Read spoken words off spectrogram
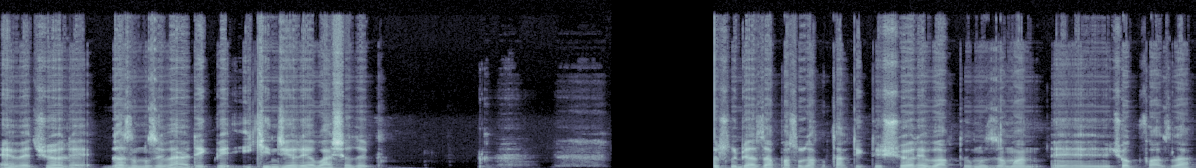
Evet şöyle gazımızı verdik ve ikinci yarıya başladık. Biraz daha pas odaklı taktikte şöyle baktığımız zaman ee, çok fazla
